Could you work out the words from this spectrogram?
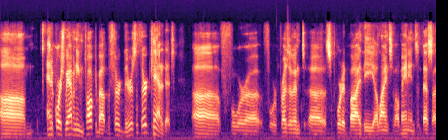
Um, and of course, we haven't even talked about the third. There is a third candidate uh, for uh, for president, uh, supported by the Alliance of Albanians in Besa,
